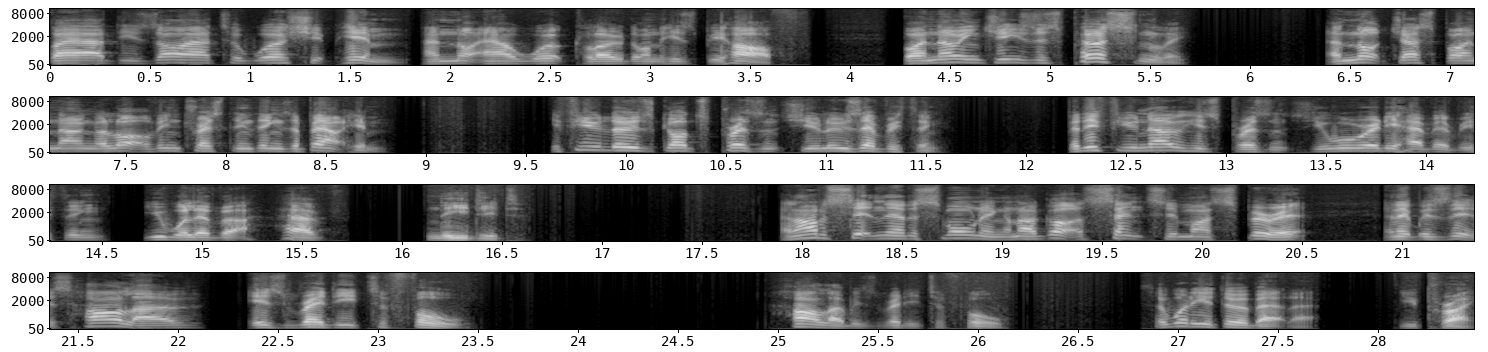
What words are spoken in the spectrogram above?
by our desire to worship Him and not our workload on His behalf, by knowing Jesus personally and not just by knowing a lot of interesting things about Him. If you lose God's presence, you lose everything. But if you know His presence, you already have everything you will ever have needed. And I was sitting there this morning and I got a sense in my spirit, and it was this Harlow is ready to fall. Harlow is ready to fall. So, what do you do about that? You pray.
